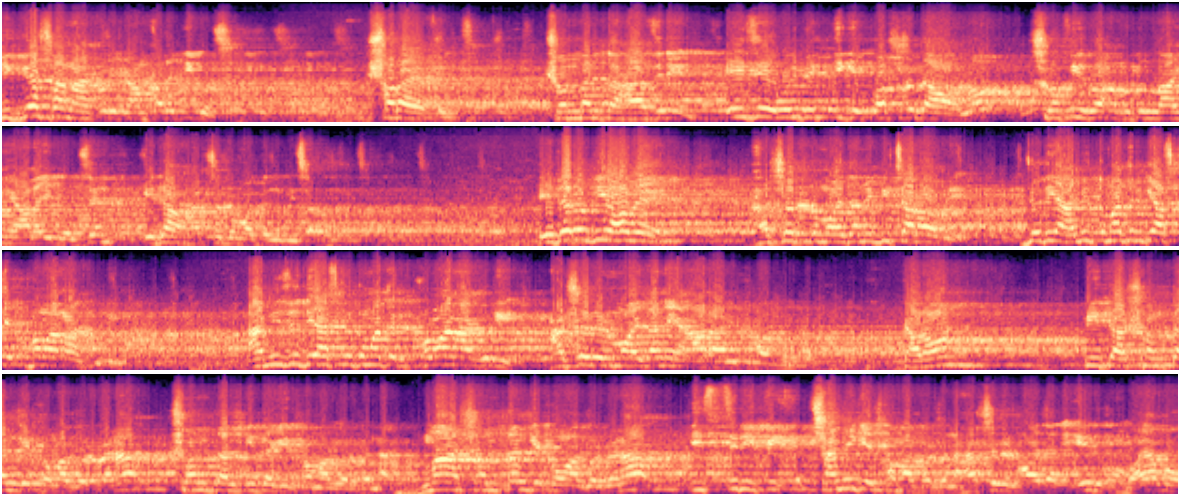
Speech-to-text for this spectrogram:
জিজ্ঞাসা না করে গামছাটা কি করছে? সরাইয়া ফেলছে। সম্মানিত হাজিরিন, এই যে ওই ব্যক্তিকে কষ্ট দেওয়া হলো শফি রহমতুল্লাহ আলাই বলছেন এটা হাসরের ময়দানে বিচার হবে। এটারও কি হবে? হাসরের ময়দানে বিচার হবে। যদি আমি তোমাদেরকে আজকে ক্ষমা না করি, আমি যদি আজকে তোমাদের ক্ষমা না করি, হাসরের ময়দানে আর আমি ক্ষমা করব কারণ পিতা সন্তানকে ক্ষমা করবে না, সন্তান পিতাকে ক্ষমা করবে না, মা সন্তানকে ক্ষমা করবে না, স্ত্রী স্বামীকে ক্ষমা করবে না। হাসরের ময়দানে এরকম ভয়াবহ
